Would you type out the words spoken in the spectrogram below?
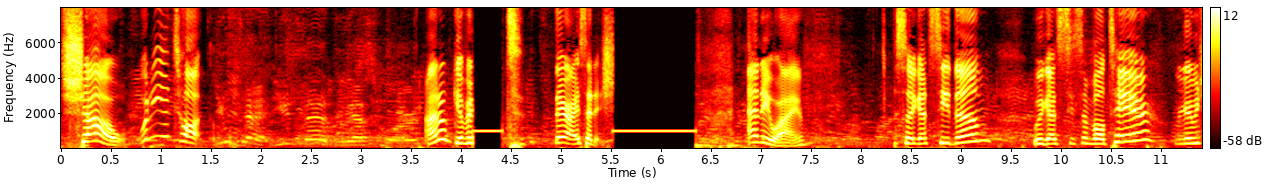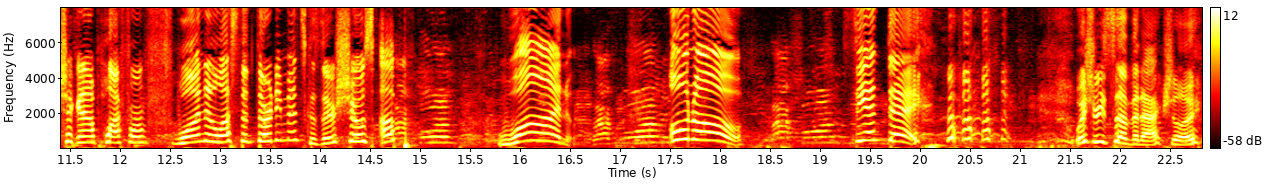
Show. What are you talking? You said, you said the S word. I don't give a shit. There, I said it. Anyway, so I got to see them. We got to see some Voltaire. We're gonna be checking out Platform One in less than 30 minutes because their show's up. Platform, One, platform, uno, platform. siete. Which means seven, actually.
